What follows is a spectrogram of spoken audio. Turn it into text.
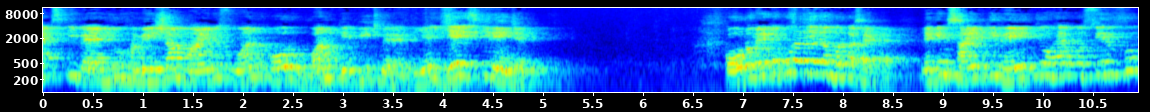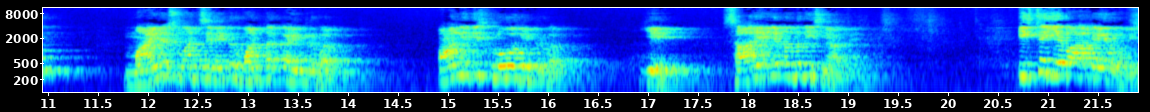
एक्स की वैल्यू हमेशा माइनस वन और वन के बीच में रहती है, ये इसकी रेंज है। कोडोमेन तो पूरा रियल नंबर का सेट है, लेकिन साइन की रेंज जो है वो सिर्फ़ माइनस वन से लेकर वन तक का interval only this close interval ये। सारे रियल नंबर इसमें आते हैं। इससे ये बात क्लियर होगी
